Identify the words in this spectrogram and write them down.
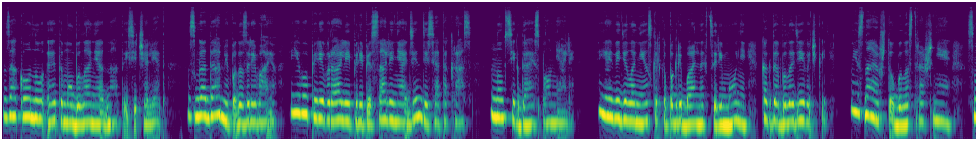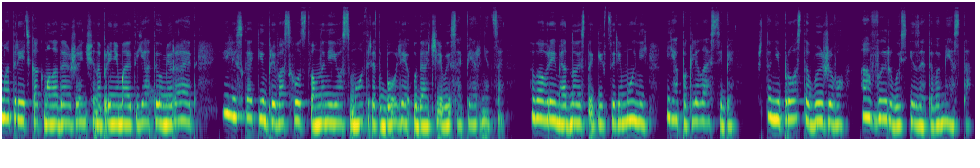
Закону этому была не одна тысяча лет. С годами, подозреваю, его переврали и переписали не один десяток раз, но всегда исполняли. Я видела несколько погребальных церемоний, когда была девочкой. Не знаю, что было страшнее – смотреть, как молодая женщина принимает яд и умирает, или с каким превосходством на нее смотрят более удачливые соперницы. Во время одной из таких церемоний я поклялась себе, что не просто выживу, а вырвусь из этого места.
